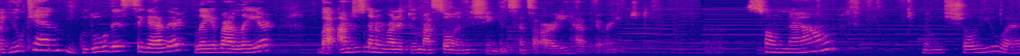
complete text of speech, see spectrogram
Now you can glue this together layer by layer, but I'm just gonna run it through my sewing machine since I already have it arranged. So now, let me show you what I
